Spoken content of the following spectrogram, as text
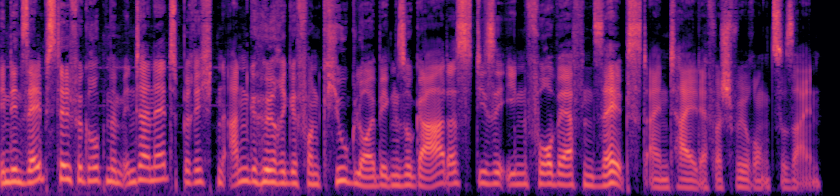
In den Selbsthilfegruppen im Internet berichten Angehörige von Q-Gläubigen sogar, dass diese ihnen vorwerfen, selbst ein Teil der Verschwörung zu sein.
